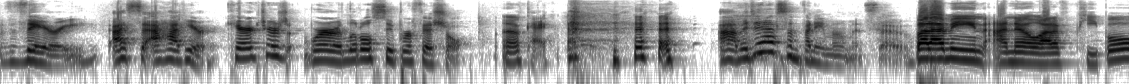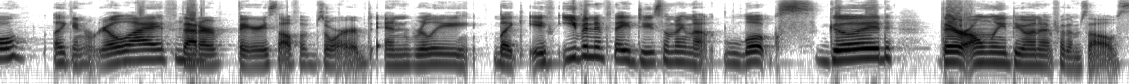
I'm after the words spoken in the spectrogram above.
very I have here characters were a little superficial Okay. um it did have some funny moments though But I mean, I know a lot of people like in real life that are very self-absorbed and really like if even if they do something that looks good, they're only doing it for themselves.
